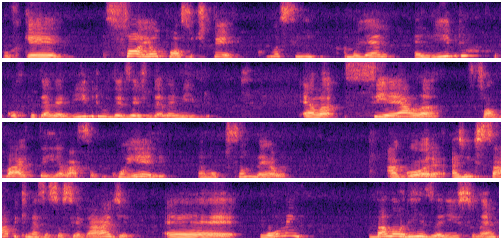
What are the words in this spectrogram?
Porque só eu posso te ter? Como assim? A mulher é livre, o corpo dela é livre, o desejo dela é livre. Ela, se ela só vai ter relação com ele, é uma opção dela. Agora, a gente sabe que nessa sociedade é, o homem valoriza isso, né?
